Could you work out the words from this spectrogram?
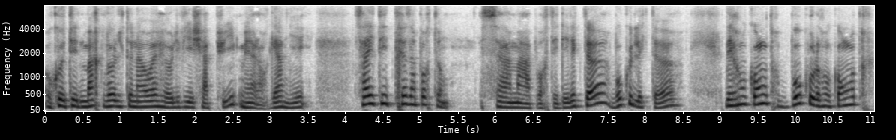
Aux côtés de Marc Woltenauer et Olivier Chapuis, mais alors gagner, ça a été très important. Ça m'a apporté des lecteurs, beaucoup de lecteurs, des rencontres, beaucoup de rencontres.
